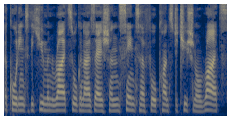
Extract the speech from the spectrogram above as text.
According to the human rights organization Centre for Constitutional Rights,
